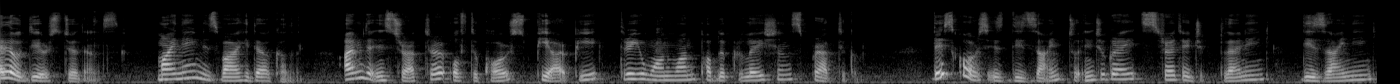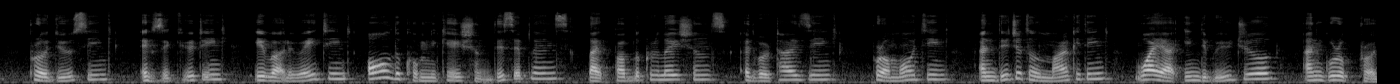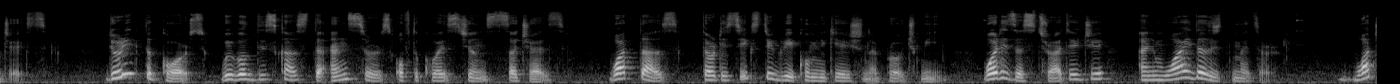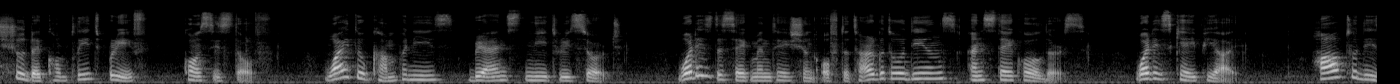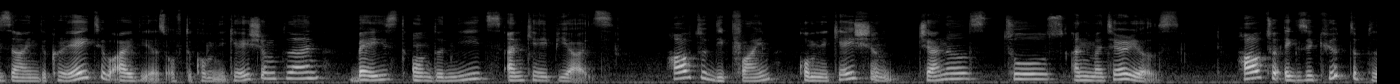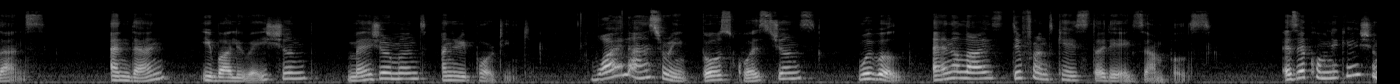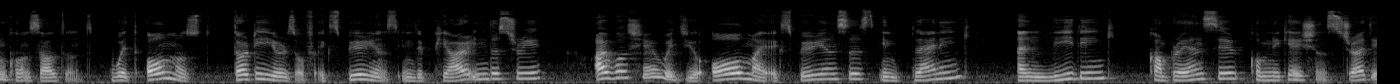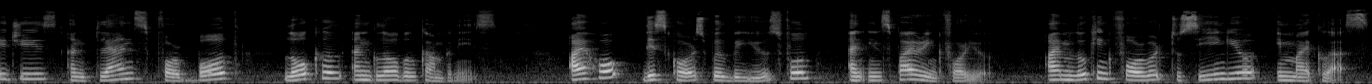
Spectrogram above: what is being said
Hello, dear students. My name is Vahide Akalın. I'm the instructor of the course PRP 311 Public Relations Practicum. This course is designed to integrate strategic planning, designing, producing, executing, evaluating all the communication disciplines like public relations, advertising, promoting, and digital marketing via individual and group projects. During the course, we will discuss the answers of the questions such as What does 36 degree communication approach mean? What is a strategy and why does it matter? What should a complete brief consist of? Why do companies, brands need research? What is the segmentation of the target audience and stakeholders? What is KPI? How to design the creative ideas of the communication plan based on the needs and KPIs. How to define communication channels, tools, and materials. How to execute the plans. And then evaluation, measurement, and reporting. While answering those questions, we will analyze different case study examples. As a communication consultant with almost 30 years of experience in the PR industry, I will share with you all my experiences in planning and leading comprehensive communication strategies and plans for both local and global companies. I hope this course will be useful and inspiring for you. I'm looking forward to seeing you in my class.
